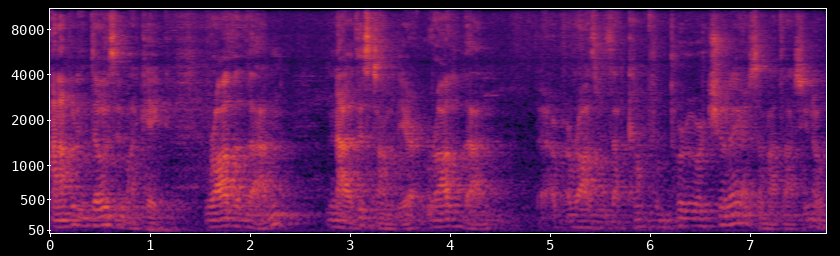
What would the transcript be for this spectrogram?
and I'm putting those in my cake rather than, now this time of year, rather than uh, raspberries that come from Peru or Chile or something like that, you know.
